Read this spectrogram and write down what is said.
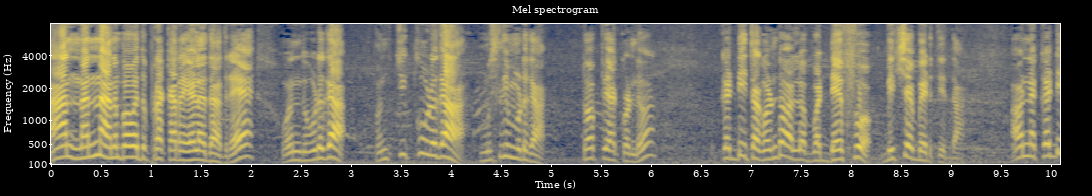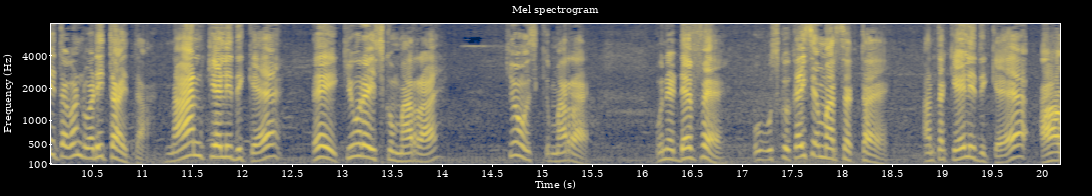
ನಾನು ನನ್ನ ಅನುಭವದ ಪ್ರಕಾರ ಹೇಳೋದಾದರೆ, ಒಂದು ಹುಡುಗ, ಒಂದು ಚಿಕ್ಕ ಹುಡುಗ, ಮುಸ್ಲಿಂ ಹುಡುಗ, ಟೋಪಿ ಹಾಕ್ಕೊಂಡು ಕಡ್ಡಿ ತಗೊಂಡು ಅಲ್ಲೊಬ್ಬ ಡೆಫು ಭಿಕ್ಷೆ ಬೇಡ್ತಿದ್ದ. ಅವನ್ನ ಕಡ್ಡಿ ತಗೊಂಡು ಹೊಡಿತಾ ಇದ್ದ. ನಾನು ಕೇಳಿದ್ದಕ್ಕೆ, ಏಯ್, ಕ್ಯೂ ರೈ ಇಸ್ಕು ಮಾರ ಕ್ಯೂ ಇಸ್ಕು ಮಾರ ಉನ್ನೇ ಡೆಫೆ ಉಸ್ಕು ಕೈಸೆ ಮಾರ್ಸಕ್ತಾಯೆ ಅಂತ ಕೇಳಿದ್ದಕ್ಕೆ, ಆ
